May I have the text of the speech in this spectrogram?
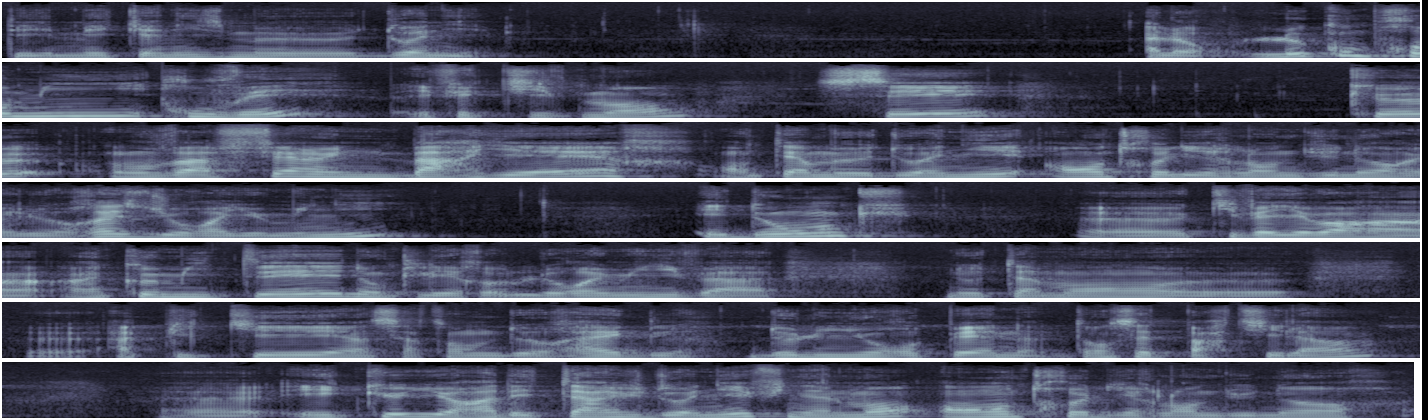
des mécanismes douaniers. Alors, le compromis trouvé, effectivement, c'est qu'on va faire une barrière en termes douaniers entre l'Irlande du Nord et le reste du Royaume-Uni, et donc euh, qu'il va y avoir un, comité, donc le Royaume-Uni va notamment euh, euh, appliquer un certain nombre de règles de l'Union européenne dans cette partie-là, et qu'il y aura des tarifs douaniers finalement entre l'Irlande du Nord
